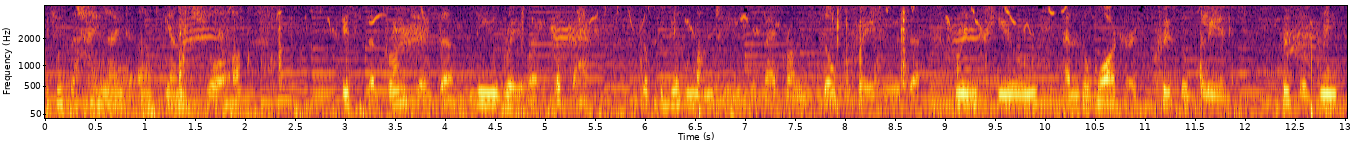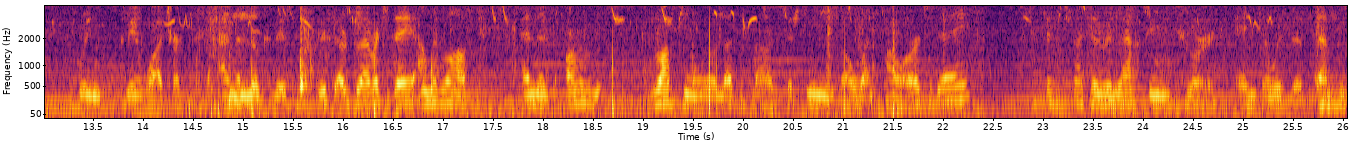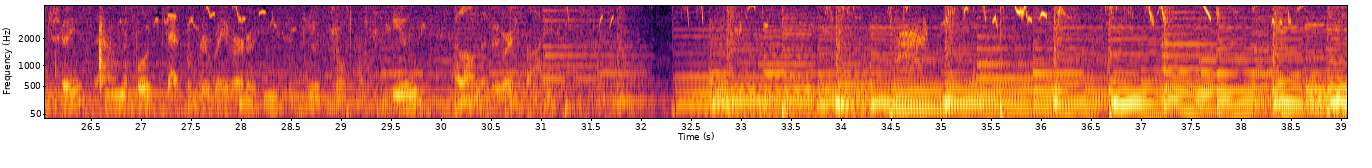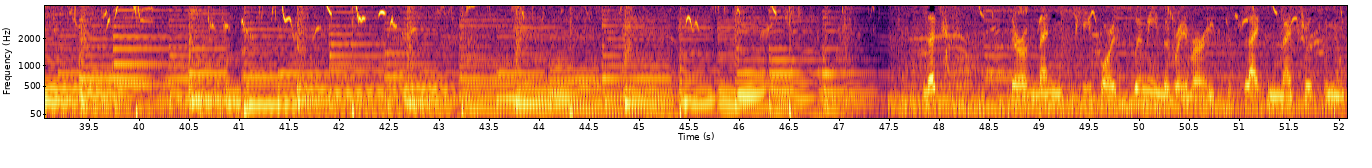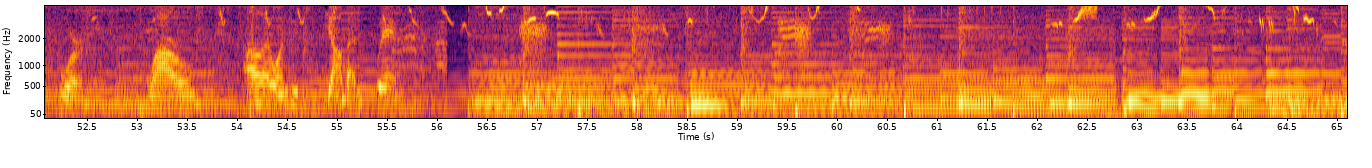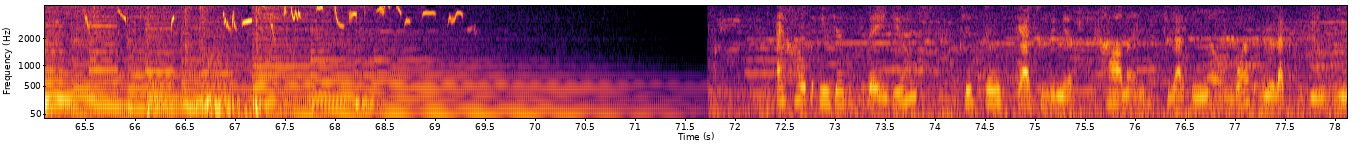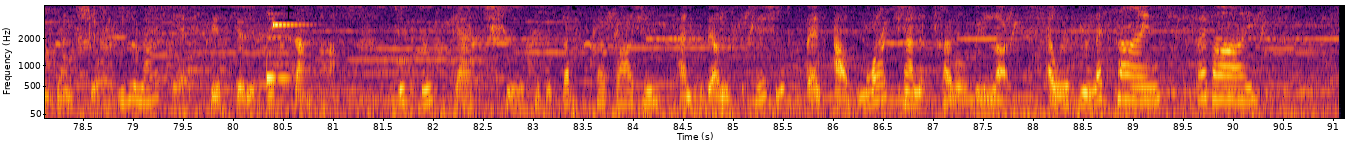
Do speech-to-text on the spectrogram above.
River, is the highlight of Yangshuo. It's the branch of the Li River. Look back. Look at the beautiful mountains. The background is so pretty with the green hills and the water is crystal clean, crystal green, green clean water. And look, this this is our driver today on the raft, and our rafting will last about 15 minutes or one hour today. It's such a relaxing tour, and with the bamboo trees on the both sides of the river and the beautiful hills along the riverside. Look, there are many people swimming in the river. It's just like a natural swimming pool. Wow, all I want to jump and swim. I hope you enjoyed this video. Please don't forget to leave me a comment to let me know what you like to do in Yangshuo. If you like it, please give me a big thumb up. Please don't forget to hit the subscribe button and the bell notification to find out more China Travel vlogs. I will see you next time. Bye bye.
